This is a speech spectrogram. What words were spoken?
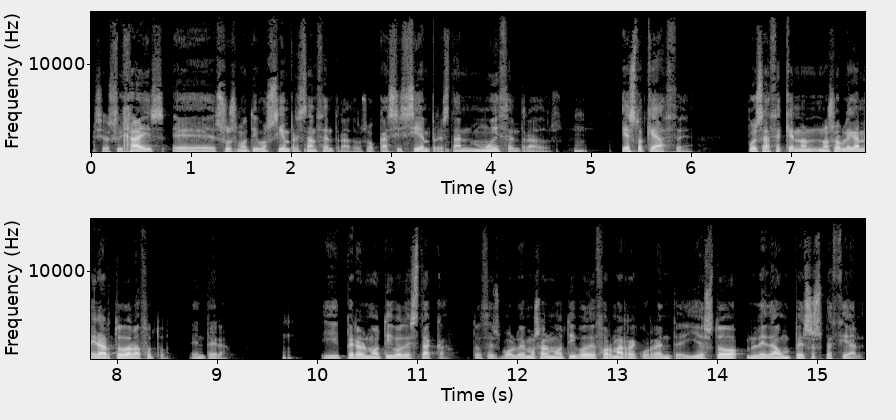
si os fijáis, eh, sus motivos siempre están centrados, o casi siempre están muy centrados. Mm. ¿Esto qué hace? Pues hace que no- nos obliga a mirar toda la foto entera. Y, pero el motivo destaca. Entonces volvemos al motivo de forma recurrente y esto le da un peso especial.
